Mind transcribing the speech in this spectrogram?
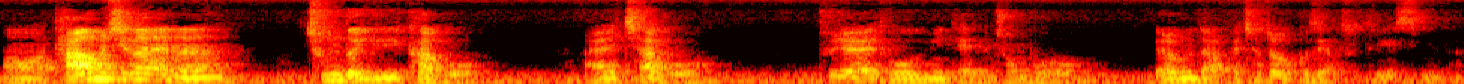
어, 다음 시간에는 좀 더 유익하고 알차고 투자에 도움이 되는 정보로 여러분들 앞에 찾아올 것을 약속드리겠습니다.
